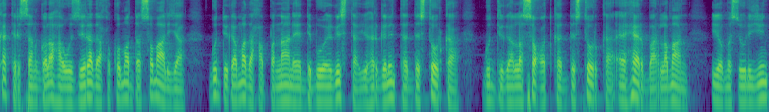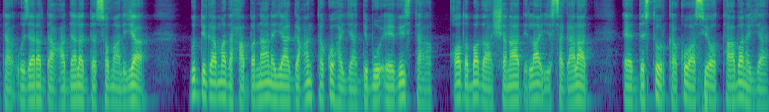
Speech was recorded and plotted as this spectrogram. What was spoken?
ka tirsan golaha wasiirada xukuumadda soomaaliya guddiga madaxa bannaan ee dib u eegista iyo hirgelinta dastuurka guddiga la socodka dastuurka ee heer baarlamaan iyo mas'uuliyiinta wasaaradda cadaaladda soomaaliya. Guddiga madaxa bannaan ayaa gacanta ku haya dib u eegista qodobada shanaad ilaa iyo sagaalaad ee dastuurka kuwaasi oo taabanaya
